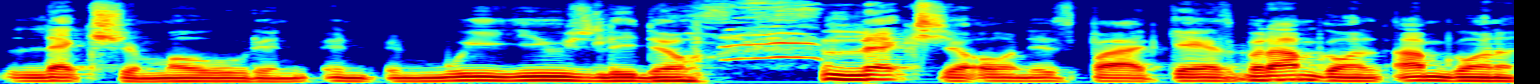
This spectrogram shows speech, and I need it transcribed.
lecture mode, and, and and we usually don't lecture on this podcast, but I'm going I'm going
